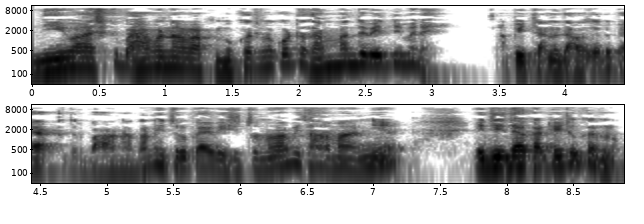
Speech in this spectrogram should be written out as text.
නීවාසික භාවනාවක් නොකරනකොට සම්බන්ධ වෙන්නේම නැහැ. අපි තන දවසකට පැයක් විතර භාවනා කරන ඉතුරු පැය 23 අපි සාමාන්‍ය එදිනදා කටයුතු කරනවා.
